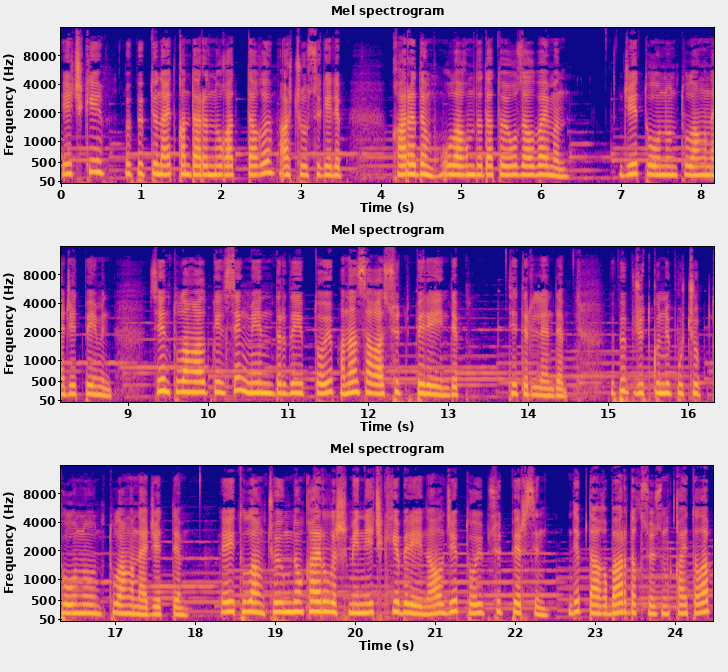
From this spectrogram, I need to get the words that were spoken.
Эчки үпүптүн айткандарын угат дагы ачуусу келип карыдым улагымды да тойгуза албаймын. Же тоонун тулаңына жетпеймин. Сен тулаң алып келсең мен дырдыйып тоюп анан сага сүт берейин деп тетирленди үпүп жүткүнүп учуп тоонун тулаңына жетти эй тулаң чөбүңдөн кайрылыш мен эчкиге берейин ал жеп тоюп сүт берсин деп дагы баардык сөзүн кайталап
